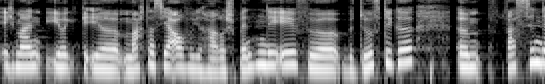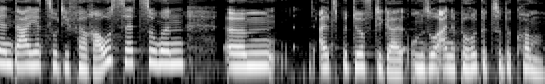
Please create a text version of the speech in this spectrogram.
ich meine, ihr, ihr, macht das ja auch wie haarespenden.de für Bedürftige. Ähm, was sind denn da jetzt so die Voraussetzungen ähm, als Bedürftiger, um so eine Perücke zu bekommen?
